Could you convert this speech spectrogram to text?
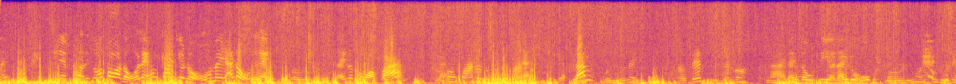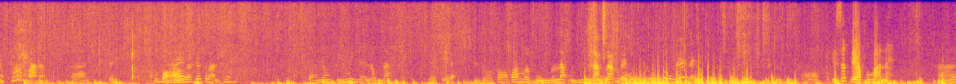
Đấy, chị này vừa thì gió to đổ này, hôm qua chưa đổ, hôm nay đã đổ rồi này Ừ, Đấy, nó to quá nó to quá nó đủ các bạn Đây này. này, đẹp lắm Buồng chuối này ở Tết thì tuyệt vời. Đây dâu ria đầy đủ Ờ đúng rồi, ôi, đẹp quá các bạn ạ. Đấy. Đây, cứ bỏ Đấy. ra cho các bạn xem. Bán nó tí mình lại lồng lại. Đây chị này, Thì gió to quá mà bùng nó lặng nặng lắm này, lung tung hết này thì rất đẹp các bạn này Đấy.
